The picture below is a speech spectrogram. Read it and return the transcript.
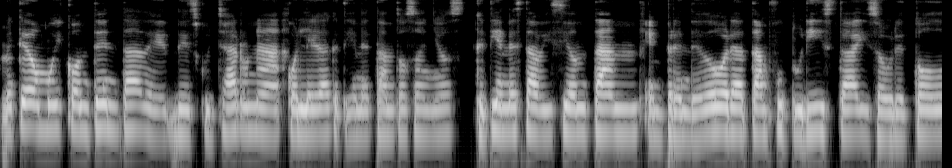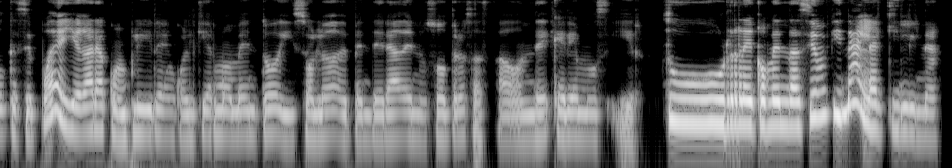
Me quedo muy contenta de, de escuchar una colega que tiene tantos años, que tiene esta visión tan emprendedora, tan futurista y sobre todo que se puede llegar a cumplir en cualquier momento y solo dependerá de nosotros hasta dónde queremos ir. Tu recomendación final, Aquilina.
